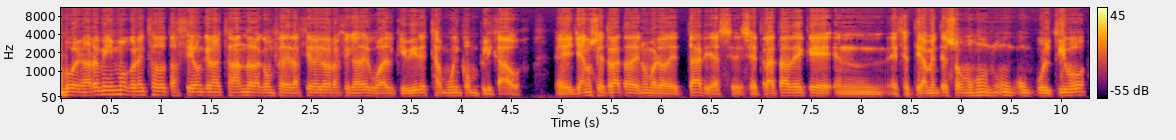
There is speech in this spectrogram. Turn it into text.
Bueno, ahora mismo con esta dotación que nos está dando la Confederación Hidrográfica del Guadalquivir está muy complicado. Eh, ya no se trata de número de hectáreas, se, trata de que efectivamente somos un, cultivo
